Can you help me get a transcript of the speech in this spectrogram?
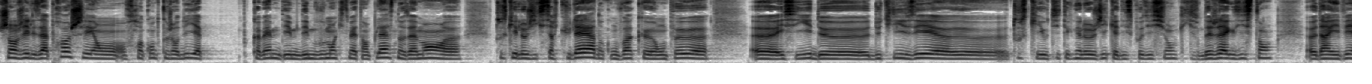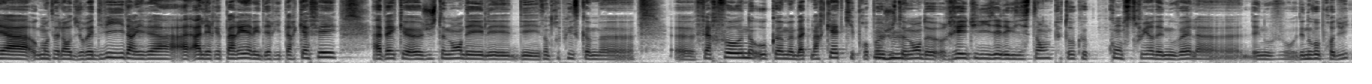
changer les approches et on, se rend compte qu'aujourd'hui, il y a quand même des, mouvements qui se mettent en place, notamment euh, tout ce qui est logique circulaire. Donc on voit qu'on peut euh, euh, essayer d'utiliser tout ce qui est outils technologiques à disposition qui sont déjà existants, d'arriver à augmenter leur durée de vie, d'arriver à, les réparer avec des repair cafés, avec justement des, des, entreprises comme Fairphone ou comme Back Market qui proposent mm-hmm. justement de réutiliser l'existant plutôt que construire des, nouvelles, des, nouveaux, des nouveaux produits.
